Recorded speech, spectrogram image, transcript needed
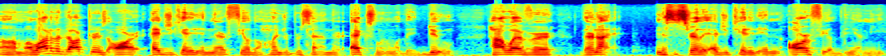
Um, a lot of the doctors are educated in their field 100% and they're excellent in what they do. However, they're not necessarily educated in our field, DME.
